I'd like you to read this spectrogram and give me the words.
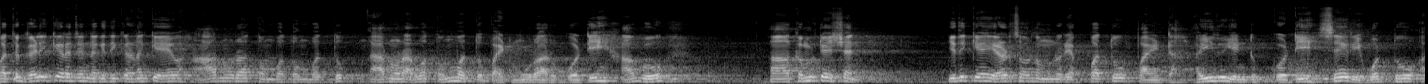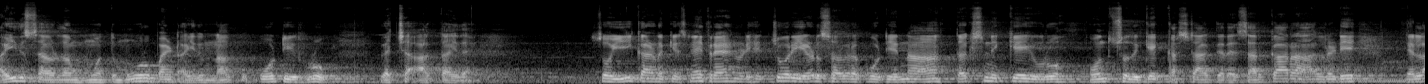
ಮತ್ತು ಗಳಿಕೆ ರಜೆ ನಗದೀಕರಣಕ್ಕೆ ಆರುನೂರ ತೊಂಬತ್ತೊಂಬತ್ತು, ಆರುನೂರ ಅರವತ್ತೊಂಬತ್ತು ಪಾಯಿಂಟ್ ಮೂರಾರು ಕೋಟಿ ಹಾಗೂ ಕಮ್ಯುಟೇಷನ್ ಇದಕ್ಕೆ ಎರಡು ಸಾವಿರದ ಮುನ್ನೂರ ಎಪ್ಪತ್ತು ಪಾಯಿಂಟ್ ಐದು ಎಂಟು ಕೋಟಿ ಸೇರಿ ಒಟ್ಟು ಐದು ಸಾವಿರದ ಮೂವತ್ತು ಮೂರು ಪಾಯಿಂಟ್ ಐದು ನಾಲ್ಕು ಕೋಟಿ ರು ವೆಚ್ಚ ಆಗ್ತಾ ಇದೆ. ಸೊ, ಈ ಕಾರಣಕ್ಕೆ ಸ್ನೇಹಿತರೆ, ನೋಡಿ, ಹೆಚ್ಚುವರಿ ಎರಡು ಸಾವಿರ ಕೋಟಿಯನ್ನು ತಕ್ಷಣಕ್ಕೆ ಇವರು ಹೊಂದಿಸೋದಕ್ಕೆ ಕಷ್ಟ ಆಗ್ತಿದೆ ಸರ್ಕಾರ ಆಲ್ರೆಡಿ ಎಲ್ಲ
